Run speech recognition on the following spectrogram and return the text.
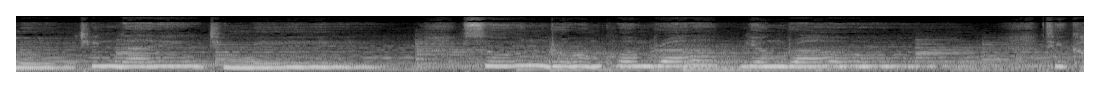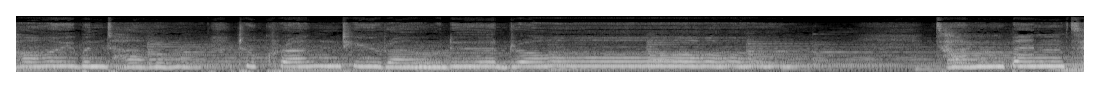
มีที่ไหนที่มี ศูนย์รวมความรักอย่างเรา ที่คอยบรรเทาทุกครั้งที่เราเดือดร้อนท่าน เป็นเท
